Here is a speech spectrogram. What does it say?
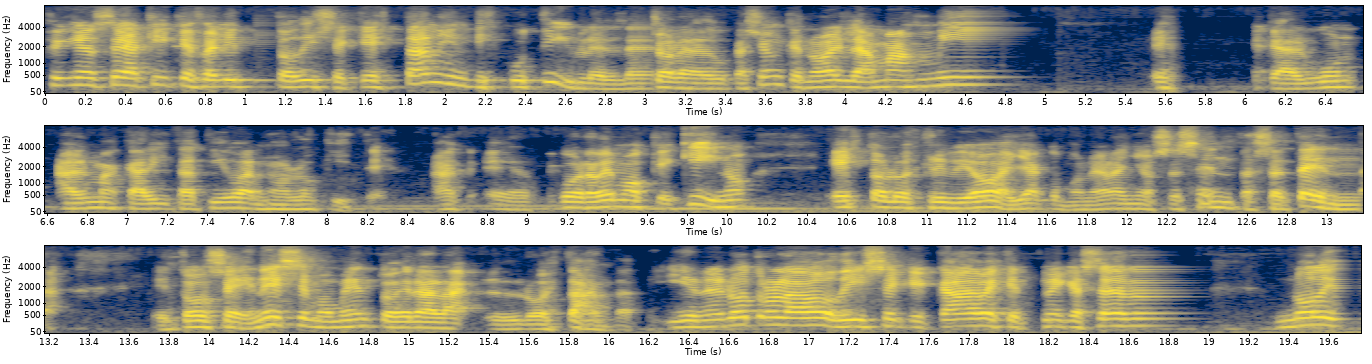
Fíjense aquí que Felipito dice que es tan indiscutible el derecho a la educación que no hay la más mínima que algún alma caritativa nos lo quite. Ah, eh, recordemos que Quino esto lo escribió allá como en el año 60, 70. Entonces, en ese momento era lo estándar. Y en el otro lado dice que cada vez que tiene que hacer, no de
